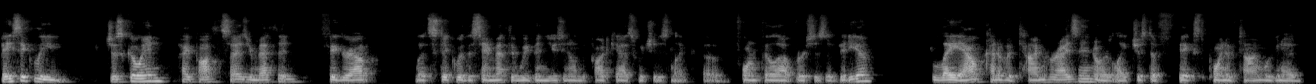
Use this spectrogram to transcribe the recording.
basically just go in, hypothesize your method, figure out, let's stick with the same method we've been using on the podcast, which is like a form fill out versus a video lay out kind of a time horizon or like just a fixed point of time we're going to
